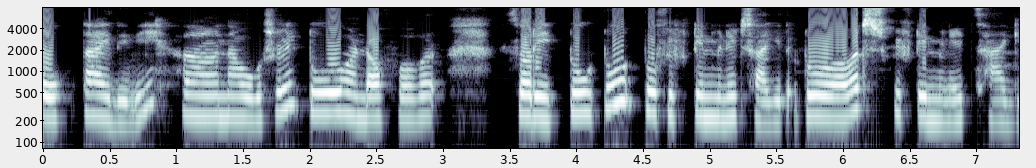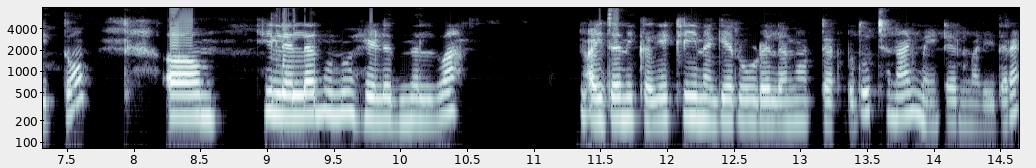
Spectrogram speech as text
ಹೋಗ್ತಾ ಇದ್ದೀವಿ. ನಾವು ಹೋಗೋಷ್ಟರಲ್ಲಿ two and half hour sorry two to to fifteen minutes ಆಗಿತ್ತು. ಟೂ ಅವರ್ಸ್ ಫಿಫ್ಟೀನ್ ಮಿನಿಟ್ಸ್ ಆಗಿತ್ತು. ಇಲ್ಲೆಲ್ಲನೂ ಹೇಳಿದ್ನಲ್ವಾ? ಹೈಜಾನಿಕ್ ಆಗಿ ಕ್ಲೀನ್ ಆಗಿ ರೋಡ್ ಎಲ್ಲ ನೋಡ್ತಾ ಇರ್ಬೋದು. ಚೆನ್ನಾಗಿ ಮೇಂಟೈನ್ ಮಾಡಿದ್ದಾರೆ.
